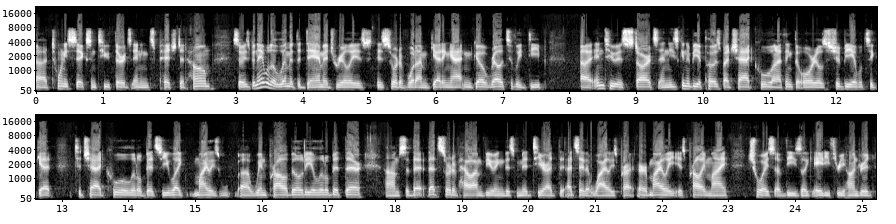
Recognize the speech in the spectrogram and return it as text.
uh, 26 and two thirds innings pitched at home. So he's been able to limit the damage. Really, is is sort of what I'm getting at, and go relatively deep uh, into his starts, and he's going to be opposed by Chad Kuhl. and I think the Orioles should be able to get to Chad Kuhl a little bit. So you like Miley's uh, win probability a little bit there. Um, so that that's sort of how I'm viewing this mid tier. I'd, I'd, say that Wiley's pro- or Miley is probably my choice of these like 8,300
